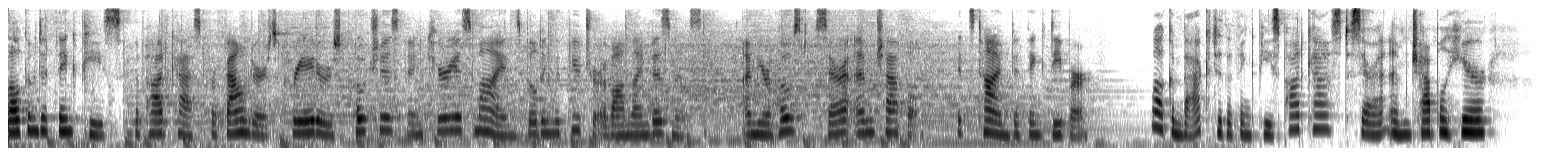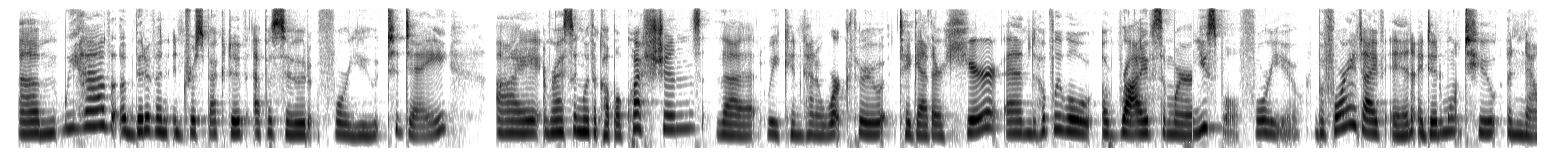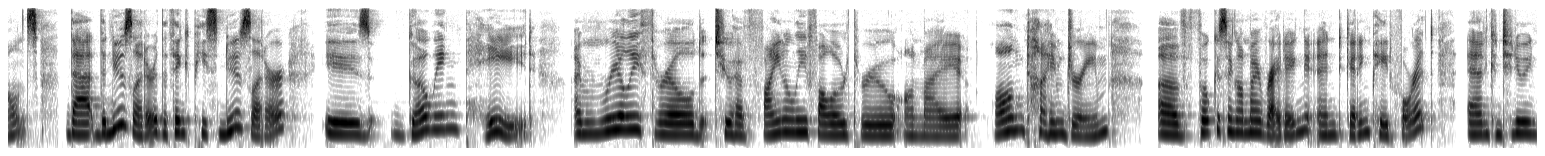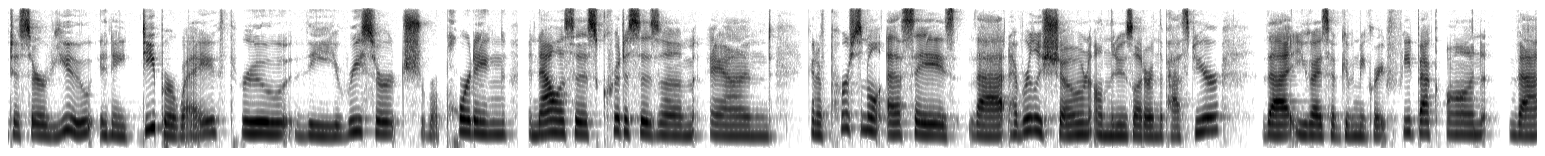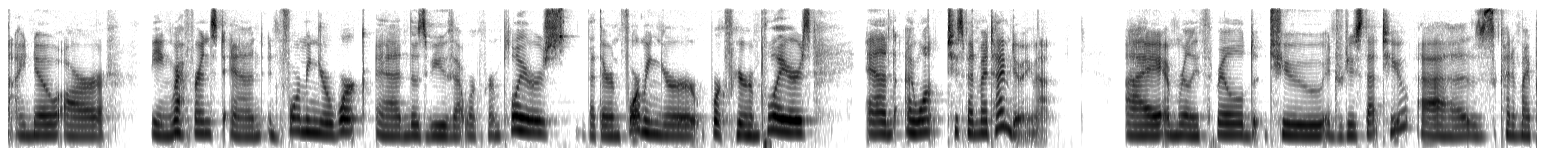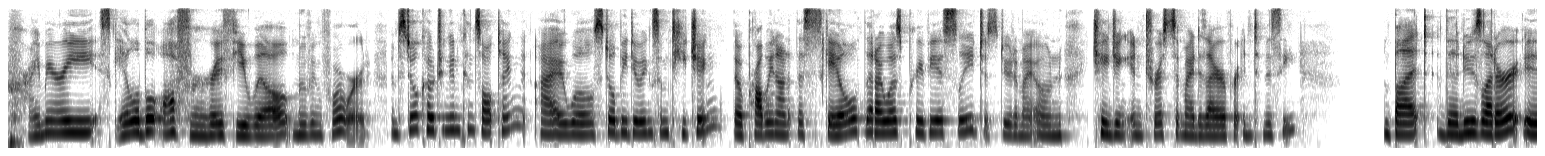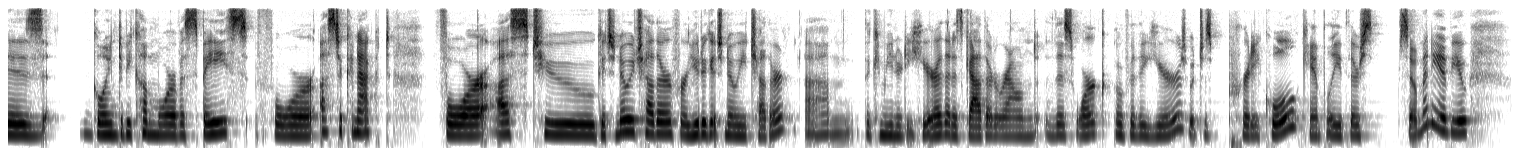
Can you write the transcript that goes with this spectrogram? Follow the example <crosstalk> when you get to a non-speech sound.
Welcome to Think Piece, the podcast for founders, creators, coaches, and curious minds building the future of online business. I'm your host, Sarah M. Chappell. It's time to think deeper. Welcome back to the Think Piece podcast. Sarah M. Chappell here. Um, we have a bit of an introspective episode for you today. I am wrestling with a couple questions that we can kind of work through together here, and hopefully, we'll arrive somewhere useful for you. Before I dive in, I did want to announce that the newsletter, the Think Piece newsletter, is going paid. I'm really thrilled to have finally followed through on my long time <laughs> dream of focusing on my writing and getting paid for it and continuing to serve you in a deeper way through the research, reporting, analysis, criticism, and kind of personal essays that have really shown on the newsletter in the past year that you guys have given me great feedback on that I know are being referenced and informing your work and those of you that work for employers that they're informing your work for your employers and I want to spend my time doing that. I am really thrilled to introduce that to you as kind of my primary scalable offer, if you will, moving forward. I'm still coaching and consulting. I will still be doing some teaching, though probably not at the scale that I was previously, just due to my own changing interests and my desire for intimacy. But the newsletter is going to become more of a space for us to connect for us to get to know each other, for you to get to know each other, um, the community here that has gathered around this work over the years, which is pretty cool. Can't believe there's so many of you.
